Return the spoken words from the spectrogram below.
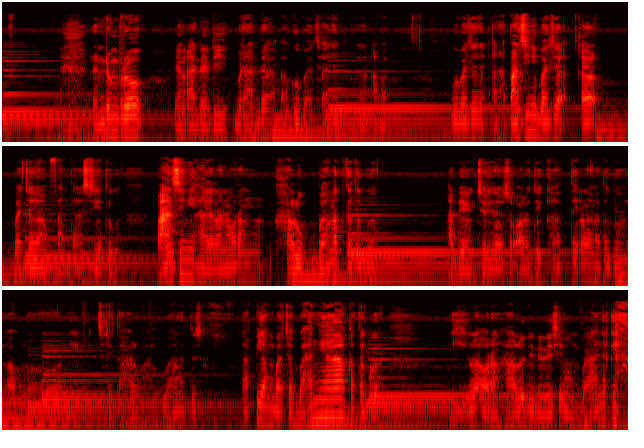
Random bro. Yang ada di beranda ah, gue baca aja nih apa? Gue baca apaan sih nih baca? Kayak baca yang fantasi atau gue apaan sih nih hayalan orang halu banget kata gue ada yang cerita soal JKT lah kata gue ya Allah ini cerita halu-halu banget terus. Tapi yang baca banyak kata gue gila orang halu di Indonesia emang banyak ya.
